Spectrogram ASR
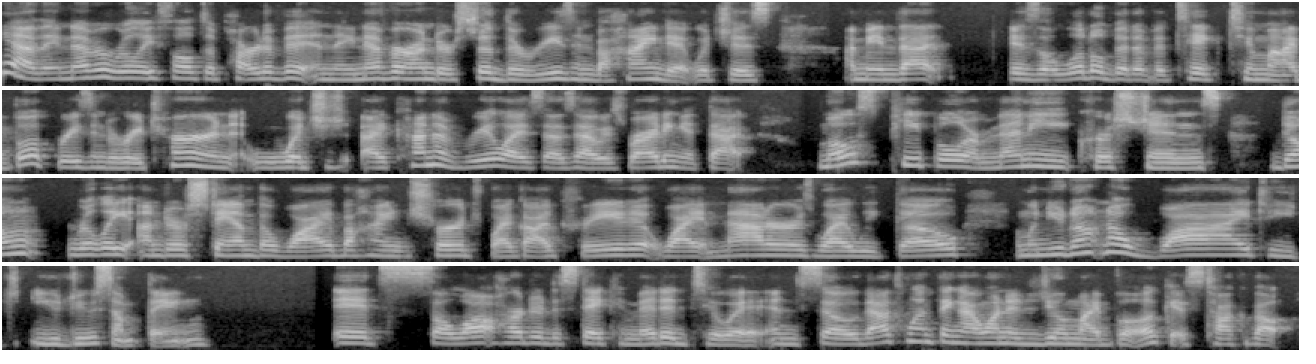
Yeah, they never really felt a part of it and they never understood the reason behind it, which is, I mean, that is a little bit of a take to my book, Reason to Return, which I kind of realized as I was writing it that most people or many Christians don't really understand the why behind church, why God created it, why it matters, why we go. And when you don't know why to, you do something, it's a lot harder to stay committed to it. And so that's one thing I wanted to do in my book is talk about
